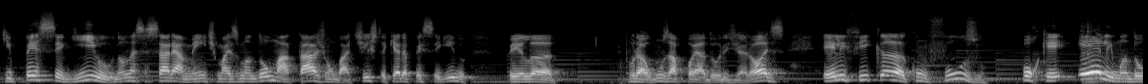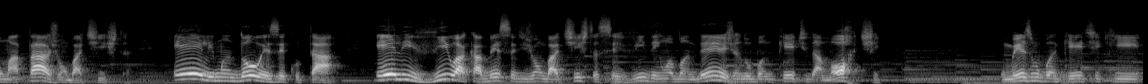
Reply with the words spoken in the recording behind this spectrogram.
que perseguiu, não necessariamente, mas mandou matar João Batista, que era perseguido pela, por alguns apoiadores de Herodes, ele fica confuso porque ele mandou matar João Batista, ele mandou executar. Ele viu a cabeça de João Batista servida em uma bandeja no banquete da morte, o mesmo banquete que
